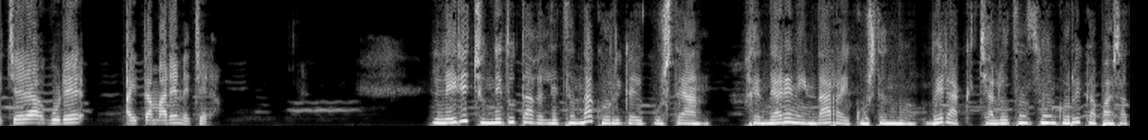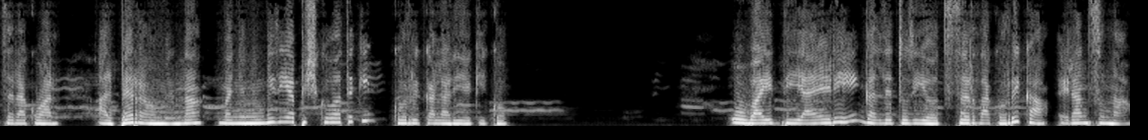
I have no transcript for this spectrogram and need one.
etxera gure aitamaren etxera. Leire txundituta gelditzen da korrika ikustean. Jendearen indarra ikusten du, berak txalotzen zuen korrika pasatzerakoan. Alperra omen da, baina nunbidia pixko batekin korrikalariekiko. Ubai diaeri galdetu diot zer da korrika, erantzuna,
